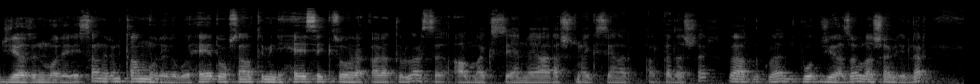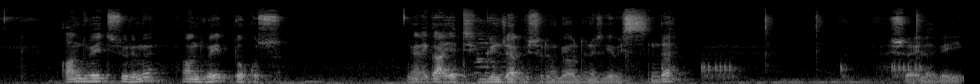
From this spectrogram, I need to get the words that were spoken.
Cihazın modeli. Sanırım tam modeli bu. H96 Mini H8 olarak aratırlarsa almak isteyen veya araştırmak isteyen arkadaşlar rahatlıkla bu cihaza ulaşabilirler. Android sürümü Android 9. Yani gayet güncel bir sürüm gördüğünüz gibi sizin Şöyle bir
